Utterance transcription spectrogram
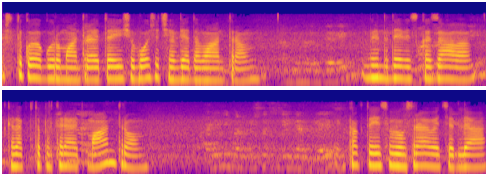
Что такое гуру мантра? Это еще больше, чем веда мантра. Вринда Деви сказала, когда кто-то повторяет мантру, как-то если вы устраиваете для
